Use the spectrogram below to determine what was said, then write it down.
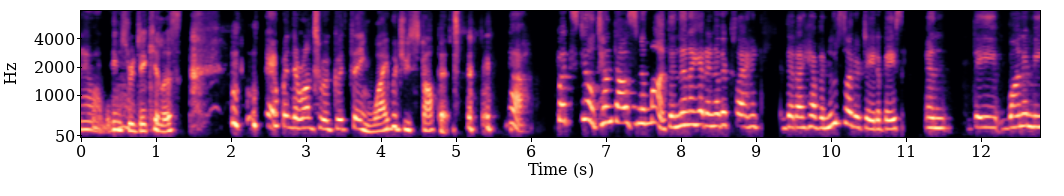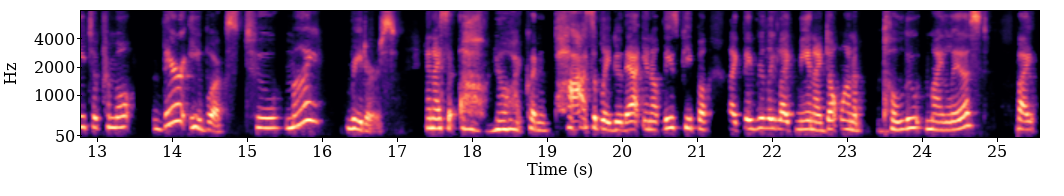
And I went, Seems ridiculous. when they're onto a good thing, why would you stop it? yeah. But still, 10000 a month. And then I had another client that I have a newsletter database, and they wanted me to promote their ebooks to my readers. And I said, Oh, no, I couldn't possibly do that. You know, these people, like, they really like me, and I don't want to pollute my list by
